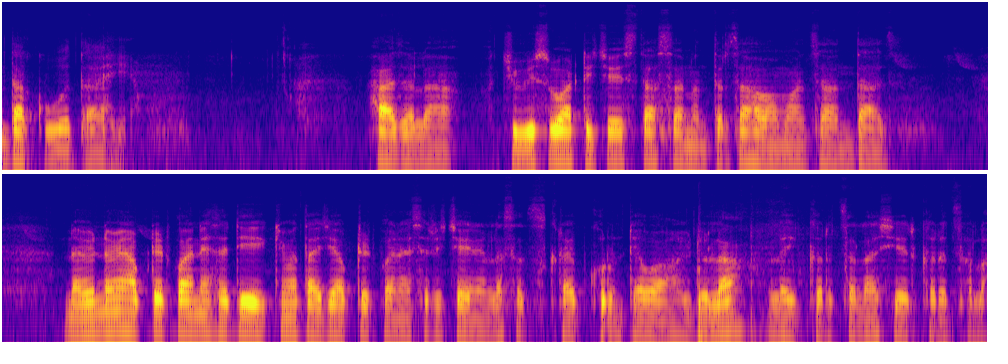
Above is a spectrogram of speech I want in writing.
दाखवत आहे. हा झाला चोवीस व अठ्ठेचाळीस तासानंतरचा हवामानाचा अंदाज. नवीन नवीन अपडेट पाहण्यासाठी किंवा ताजे अपडेट पाहण्यासाठी चॅनलला सबस्क्राईब करून ठेवा. व्हिडिओला लाईक करत चला शेअर करत चला.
